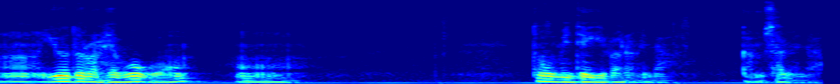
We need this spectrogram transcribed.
어, 유도를 해보고 어, 도움이 되기 바랍니다. 감사합니다.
